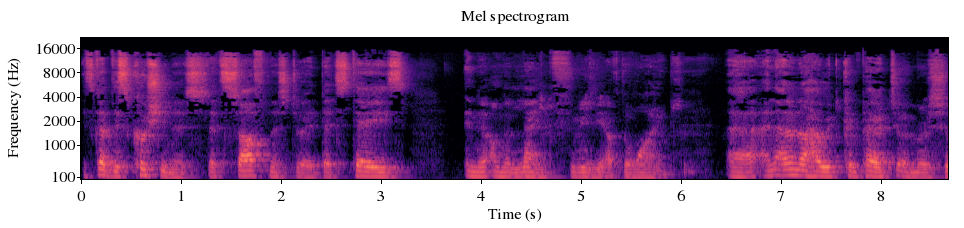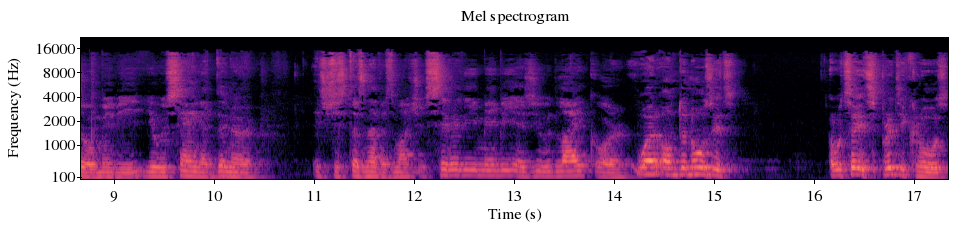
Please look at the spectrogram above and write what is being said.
it's got this cushiness, that softness to it that stays in the, on the length really of the wine. Uh, and I don't know how it compared to a Meursault. Maybe you were saying at dinner, it just doesn't have as much acidity maybe as you would like or? Well, on the nose, it's, I would say it's pretty close.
